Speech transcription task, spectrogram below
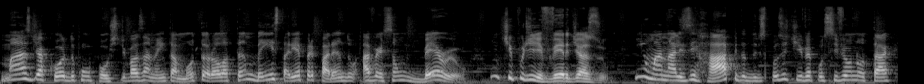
mas de acordo com o post de vazamento, a Motorola também estaria preparando a versão Beryl, um tipo de verde azul. Em uma análise rápida do dispositivo é possível notar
